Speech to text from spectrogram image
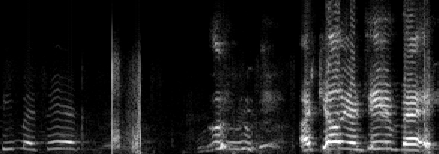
beat my pants. I killed your teammate.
